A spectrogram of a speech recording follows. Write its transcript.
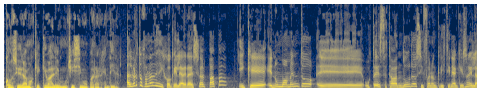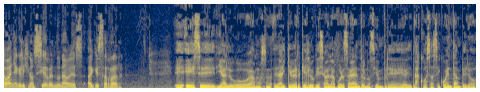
consideramos que, vale muchísimo para Argentina. Alberto Fernández dijo que le agradeció al Papa y que en un momento eh, ustedes estaban duros y fueron Cristina Kirchner y Labaña que le dijeron cierren de una vez, hay que cerrar. Eh, ese diálogo, hay que ver qué es lo que se va a la fuerza adentro, no siempre las cosas se cuentan, pero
